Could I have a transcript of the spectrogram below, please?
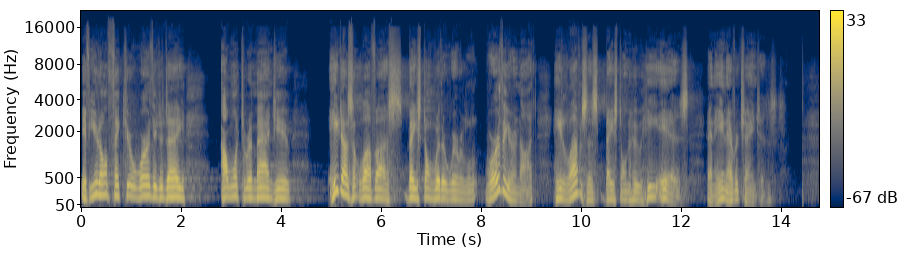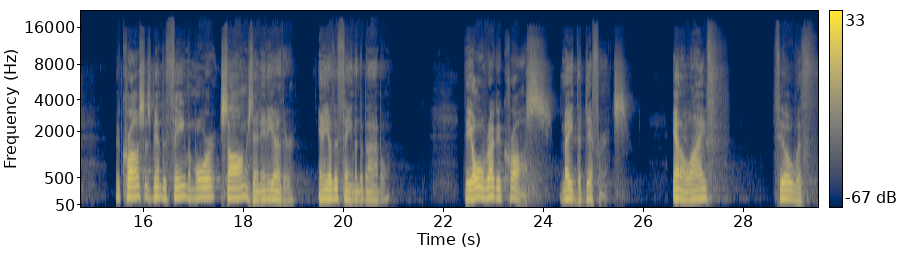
If you don't think you're worthy today, I want to remind you, He doesn't love us based on whether we're worthy or not. He loves us based on who He is, and He never changes. The cross has been the theme of more songs than any other, any other theme in the Bible. The old rugged cross made the difference in a life filled with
